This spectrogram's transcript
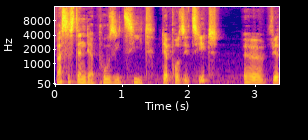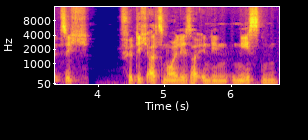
was ist denn der Posizid? Der Posizid äh, wird sich für dich als Neuleser in den nächsten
